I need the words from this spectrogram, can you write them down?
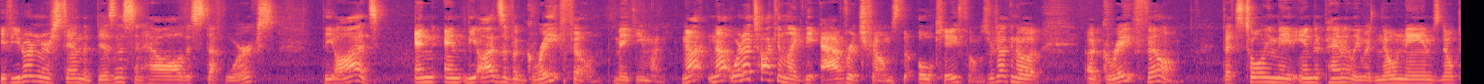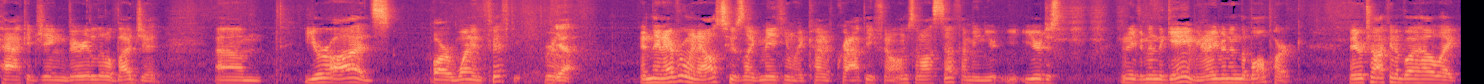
if you don't understand the business and how all this stuff works, the odds and and the odds of a great film making money. Not not we're not talking like the average films, the okay films. We're talking about a great film that's totally made independently with no names, no packaging, very little budget. Um, your odds are one in fifty. Really. Yeah. And then everyone else who's like making like kind of crappy films and all stuff. I mean, you're you're just you're not even in the game. You're not even in the ballpark. They were talking about how like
